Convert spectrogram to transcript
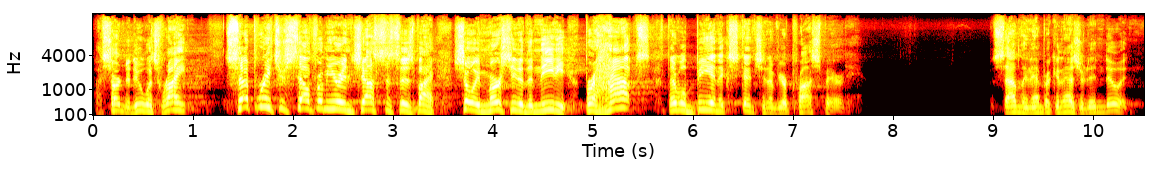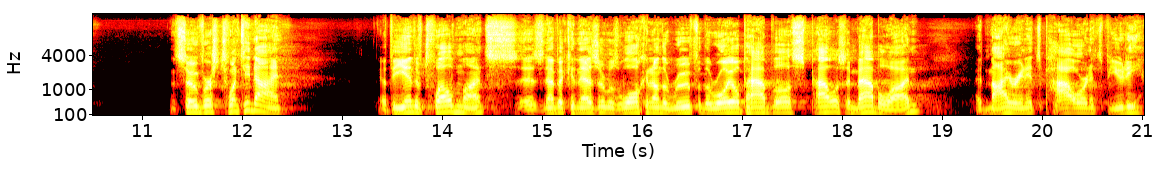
by starting to do what's right. Separate yourself from your injustices by showing mercy to the needy. Perhaps there will be an extension of your prosperity. But sadly, Nebuchadnezzar didn't do it. And so, verse 29, at the end of 12 months, as Nebuchadnezzar was walking on the roof of the royal palace, palace in Babylon, admiring its power and its beauty,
